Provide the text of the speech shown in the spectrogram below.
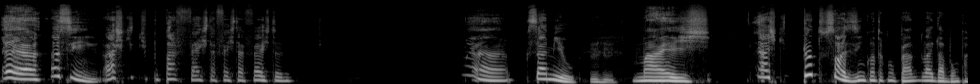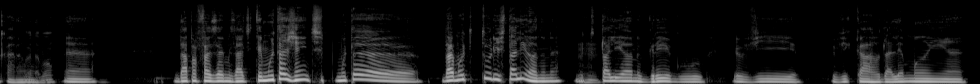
É, assim, acho que, tipo, pra festa, festa, festa. É, Samil. Uhum. Mas acho que tanto sozinho quanto acompanhado, vai dar bom pra caramba. Vai dar bom? É. Dá pra fazer amizade. Tem muita gente, muita. Vai muito turista italiano, né? Muito Uhum. italiano, grego. Eu vi, eu vi carro da Alemanha,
